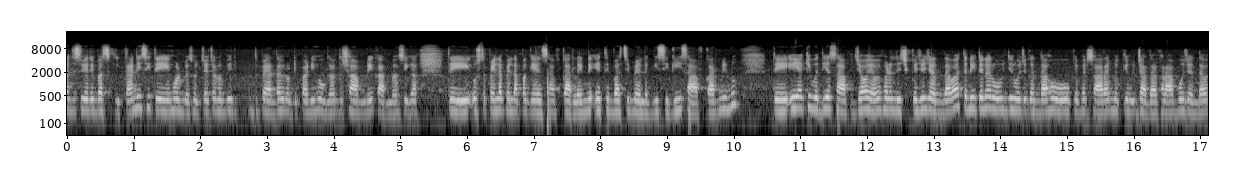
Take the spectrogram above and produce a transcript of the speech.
ਅੱਜ ਸਵੇਰੇ ਬਸ ਕੀਤਾ ਨਹੀਂ ਸੀ ਅਤੇ ਹੁਣ ਮੈਂ ਸੋਚਿਆ ਚਲੋ ਵੀ ਦੁਪਹਿਰ ਦਾ ਵੀ ਰੋਟੀ ਪਾਣੀ ਹੋ ਗਿਆ, ਹੁਣ ਤਾਂ ਸ਼ਾਮ ਨੂੰ ਹੀ ਕਰਨਾ ਸੀਗਾ। ਅਤੇ ਉਸ ਤੋਂ ਪਹਿਲਾਂ ਪਹਿਲਾਂ ਆਪਾਂ ਗੈਸ ਸਾਫ਼ ਕਰ ਲੈਂਦੇ। ਇੱਥੇ ਬਸ ਜੀ ਮੈਂ ਲੱਗੀ ਸੀਗੀ ਸਾਫ਼ ਕਰਨ ਇਹਨੂੰ ਅਤੇ ਇਹ ਆ ਕਿ ਵਧੀਆ ਸਾਫ਼ ਜਿਹਾ ਹੋਇਆ ਹੋਵੇ ਫਿਰ ਲਿਸ਼ਕ ਜਿਹਾ ਜਾਂਦਾ ਵਾ ਅਤੇ ਨਹੀਂ ਤਾਂ ਨਾ ਰੋਜ਼ ਦੀ ਰੋਜ਼ ਗੰਦਾ ਹੋ ਹੋ ਕੇ ਫਿਰ ਸਾਰਾ ਮਤਲਬ ਕਿ ਜ਼ਿਆਦਾ ਖਰਾਬ ਹੋ ਜਾਂਦਾ ਵਾ।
